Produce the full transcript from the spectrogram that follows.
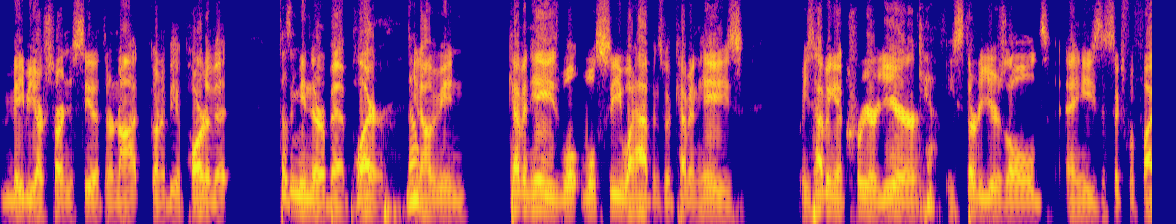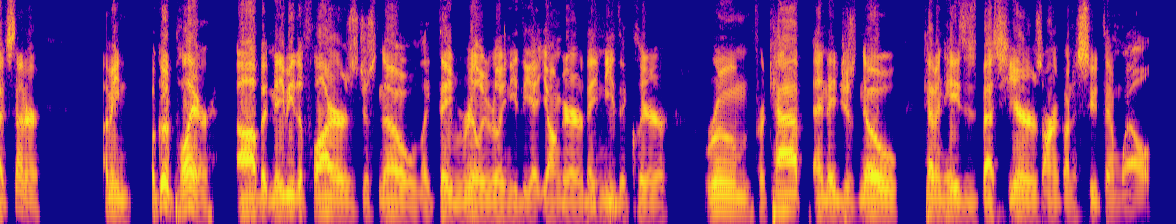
maybe are starting to see that they're not going to be a part of it doesn't mean they're a bad player. No. You know, I mean, Kevin Hayes, we'll, we'll see what happens with Kevin Hayes. He's having a career year. Yeah. He's 30 years old and he's a six foot five center. I mean, a good player. Uh, but maybe the Flyers just know like they really, really need to get younger. They mm-hmm. need to clear room for cap, and they just know Kevin Hayes' best years aren't going to suit them well.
